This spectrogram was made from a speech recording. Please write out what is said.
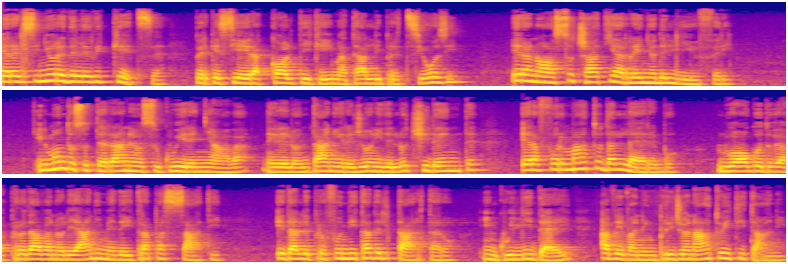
Era il signore delle ricchezze, perché sia i raccolti che i metalli preziosi erano associati al regno degli inferi. Il mondo sotterraneo su cui regnava, nelle lontane regioni dell'Occidente, era formato dall'Erebo, luogo dove approdavano le anime dei trapassati, e dalle profondità del Tartaro, in cui gli dei avevano imprigionato i titani.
